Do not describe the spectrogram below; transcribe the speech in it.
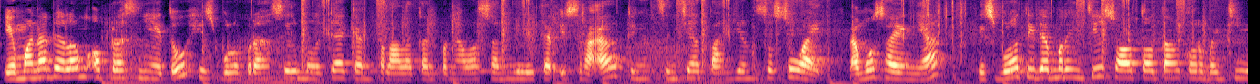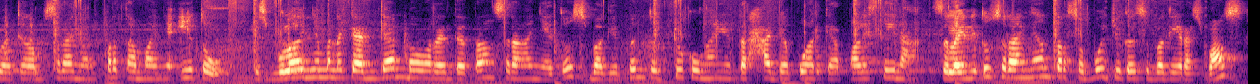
yang mana dalam operasinya itu Hizbullah berhasil meledakkan peralatan pengawasan militer Israel dengan senjata yang sesuai. Namun sayangnya, Hizbullah tidak merinci soal total korban jiwa dalam serangan pertamanya itu. Hizbullah hanya menekankan bahwa rentetan serangannya itu sebagai bentuk dukungannya terhadap warga Palestina. Selain itu, serangan tersebut juga sebagai respons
